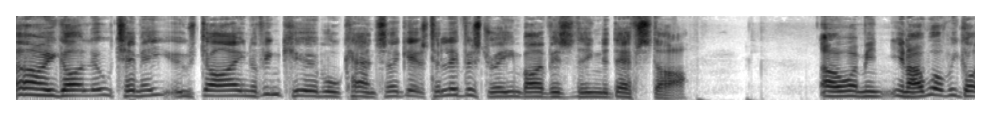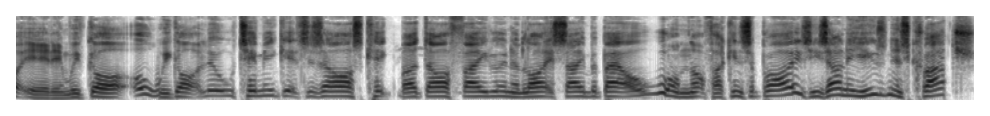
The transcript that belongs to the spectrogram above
Oh, we got little Timmy, who's dying of incurable cancer, gets to live his dream by visiting the Death Star. Oh, I mean, you know, what we got here then? We've got, oh, we got little Timmy gets his ass kicked by Darth Vader in a lightsaber battle. Oh, I'm not fucking surprised. He's only using his crutch.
